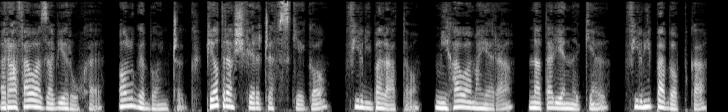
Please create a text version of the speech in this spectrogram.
Rafała Zawieruchę, Olgę Bończyk, Piotra Świerczewskiego, Filipa Lato, Michała Majera, Natalię Nykiel, Filipa Bobka,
